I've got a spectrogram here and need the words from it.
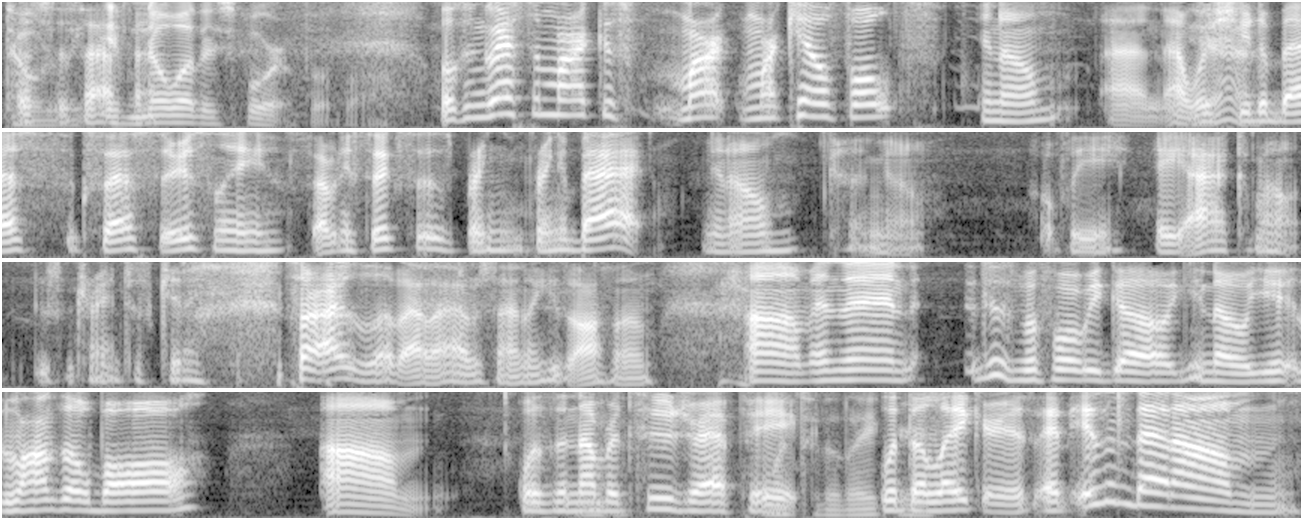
That's just Totally. If no other sport, football. Well, congrats to Marcus, Mark, Markelle Fultz. You know, I, I wish Yeah. you the best success. Seriously, 76ers, bring bring it back. You know, you know. Hopefully AI come out do some training. Just kidding. Sorry, I just love Allen Iverson. I think he's awesome. Um, and then just before we go, you know, you, Lonzo Ball um, was the number two draft pick the with the Lakers. And isn't that um,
